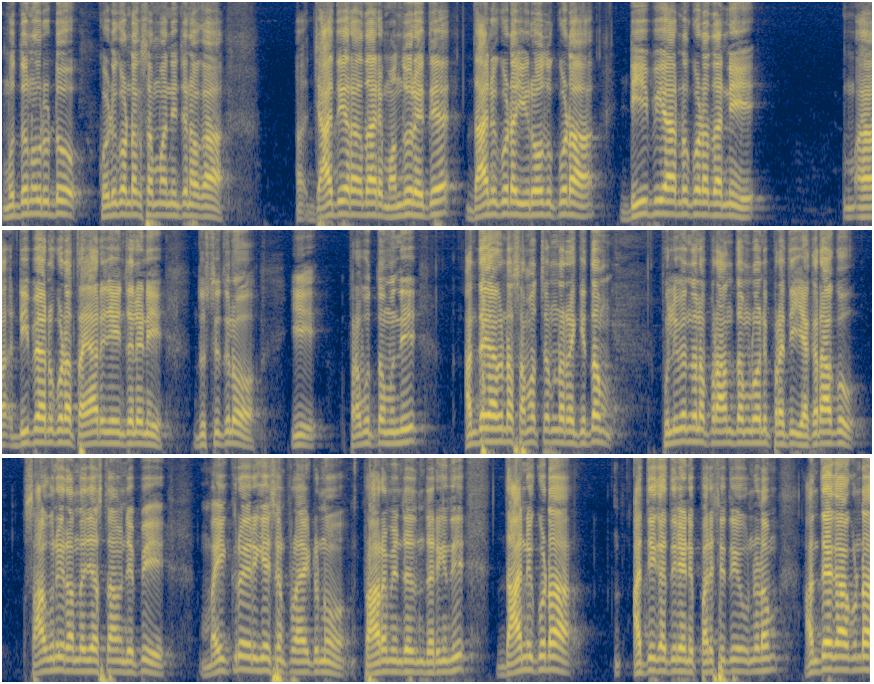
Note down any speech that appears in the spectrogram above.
ముద్దనూరు టు కొడిగొండకు సంబంధించిన ఒక జాతీయ రహదారి మంజూరైతే దానికి కూడా ఈరోజు కూడా డిపిఆర్ను కూడా దాన్ని డిపిఆర్ను కూడా తయారు చేయించలేని దుస్థితిలో ఈ ప్రభుత్వం ఉంది. అంతేకాకుండా సంవత్సరంన్నర క్రితం పులివెందుల ప్రాంతంలోని ప్రతి ఎకరాకు సాగునీరు అందజేస్తామని చెప్పి మైక్రో ఇరిగేషన్ ప్రాజెక్టును ప్రారంభించడం జరిగింది. దాన్ని కూడా అతిగతి లేని పరిస్థితి ఉండడం. అంతేకాకుండా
